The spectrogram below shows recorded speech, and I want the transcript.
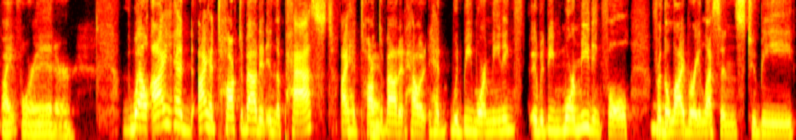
fight for it, or Well, I had I had talked about it in the past. I had talked Okay. about it how it had would be more meaning. It would be more meaningful for the library lessons to be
